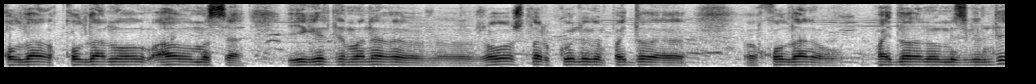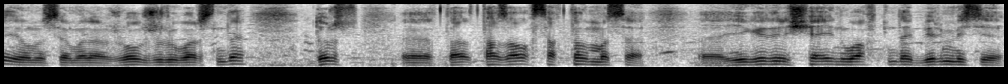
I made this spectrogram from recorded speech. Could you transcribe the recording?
қолданылып алынбаса егерде манағы жолаушылар көлігін пайдалану мезгілінде болмаса мана жол жүру барысында дұрыс тазалық сақталмаса егерде шайын уақытында бермесе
